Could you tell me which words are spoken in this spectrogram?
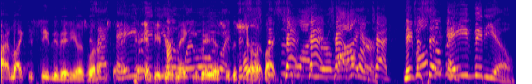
I'd like to see the videos, what Is I'm saying. a If, if you're making Wait, wait, videos wait. for the This show, is- I'd like this to is Chad, why Chad, you're a Chad, hold on, liar. Chad. You just said been- a video.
